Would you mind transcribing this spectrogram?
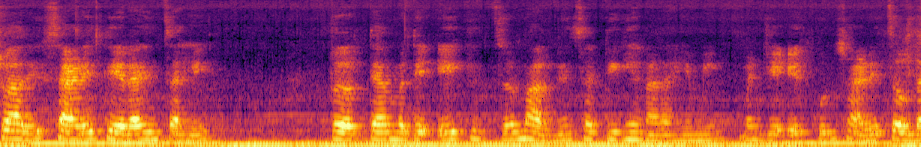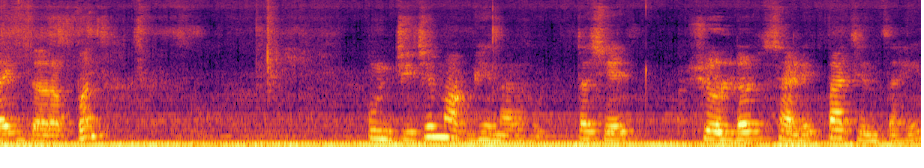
सॉरी साडे तेरा इंच आहे. तर त्यामध्ये एक इंच मार्जिनसाठी घेणार आहे मी. म्हणजे एकूण साडे चौदा इंचावर आपण उंचीचे माप घेणार आहोत. तसेच शोल्डर साडेपाच इंच आहे.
